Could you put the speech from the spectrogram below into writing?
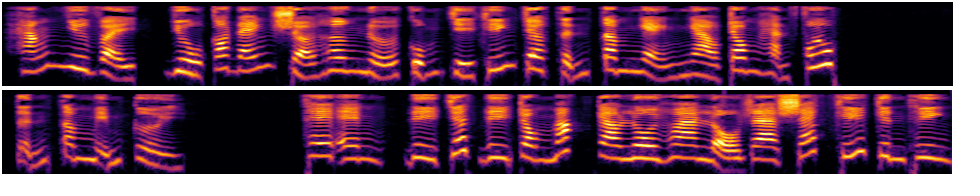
Hắn như vậy, dù có đáng sợ hơn nữa cũng chỉ khiến cho tĩnh tâm ngẹn ngào trong hạnh phúc. Tĩnh tâm mỉm cười. Thế em, đi chết đi trong mắt cao lôi hoa lộ ra sát khí kinh thiên.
